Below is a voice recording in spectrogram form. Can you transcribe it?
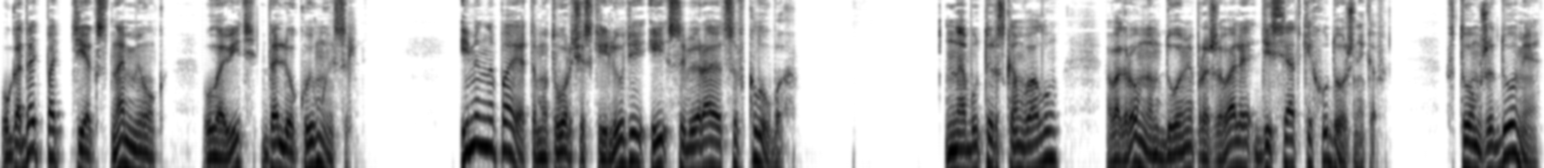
угадать подтекст, намек, уловить далекую мысль. Именно поэтому творческие люди и собираются в клубах. На Бутырском валу в огромном доме проживали десятки художников. В том же доме,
